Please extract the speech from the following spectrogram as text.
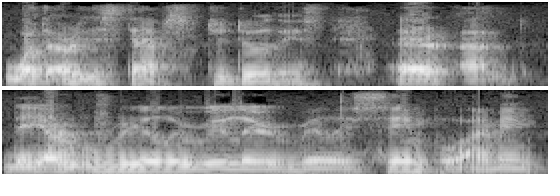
what are the steps to do this? Uh, uh, they are really, really, really simple. I mean,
